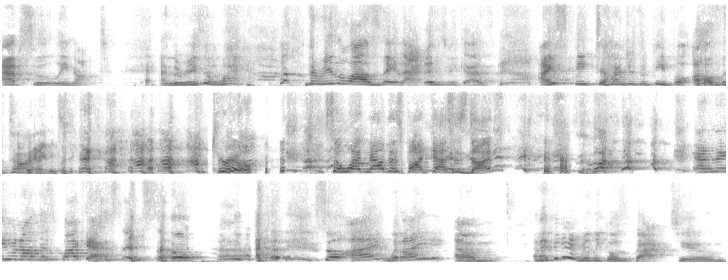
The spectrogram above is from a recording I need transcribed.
absolutely not. Okay. And the reason why the reason why I'll say that is because I speak to hundreds of people all the time. True. so what? Now this podcast is done. And even on this podcast. And so so I what I um and I think it really goes back to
